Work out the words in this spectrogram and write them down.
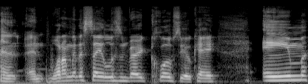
and, and what I'm gonna say listen very closely okay? Aim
